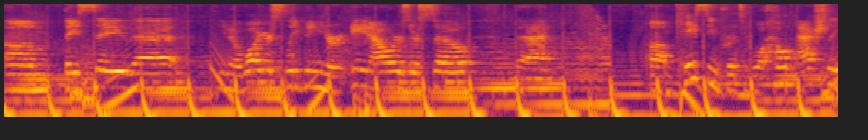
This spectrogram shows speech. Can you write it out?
Um, they say that, you know, while you're sleeping your eight hours or so, that um, casein protein will help actually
